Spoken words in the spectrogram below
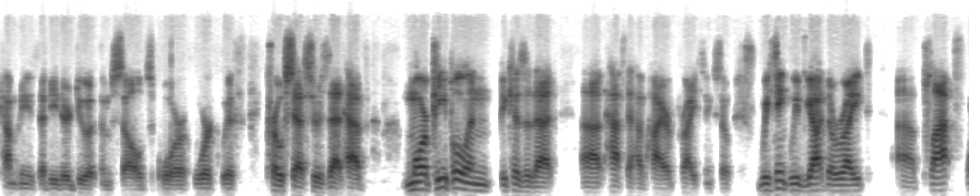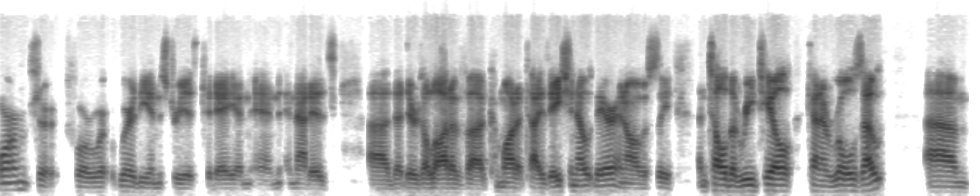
companies that either do it themselves or work with processors that have more people and because of that uh, have to have higher pricing. So we think we've got the right uh, platform for, for where the industry is today, and and and that is uh, that there's a lot of uh, commoditization out there, and obviously until the retail kind of rolls out, um,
